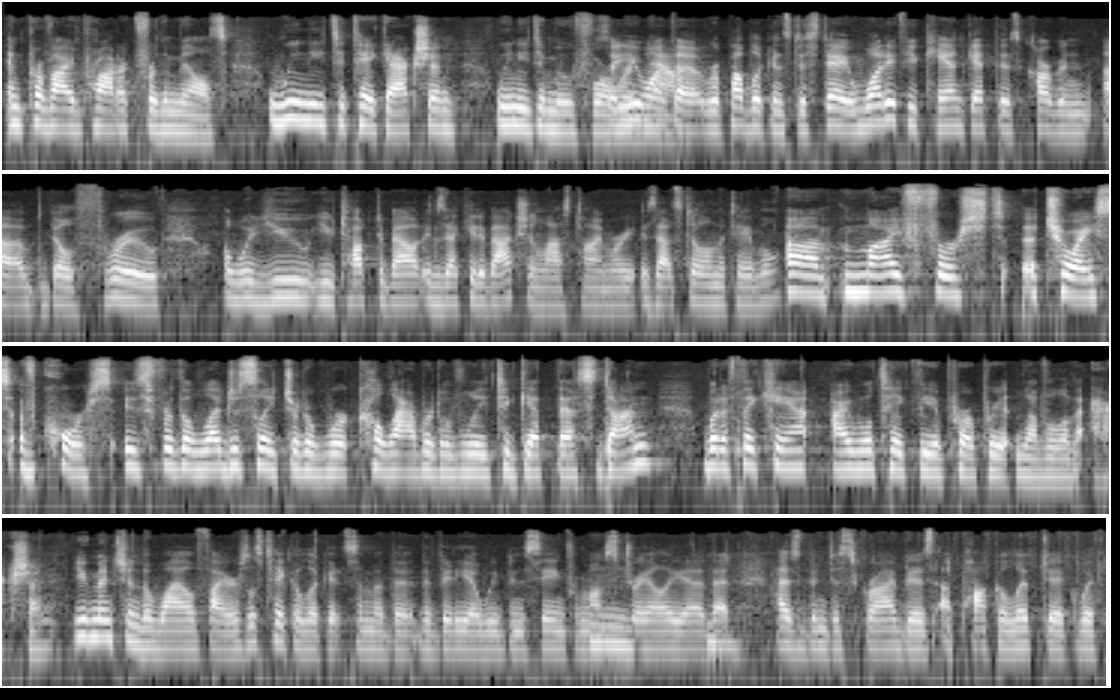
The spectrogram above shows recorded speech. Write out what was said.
and provide product for the mills. We need to take action. We need to move forward. So you now. want the Republicans to stay. What if you can't get this carbon uh, bill through? Uh, would you you talked about executive action last time, or is that still on the table? Um, my first uh, choice, of course, is for the legislature to work collaboratively to get this done. But if they can't, I will take the appropriate level of action. You mentioned the wildfires. Let's take a look at some of the, the video we've been seeing from mm. Australia mm. that has been described as apocalyptic with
